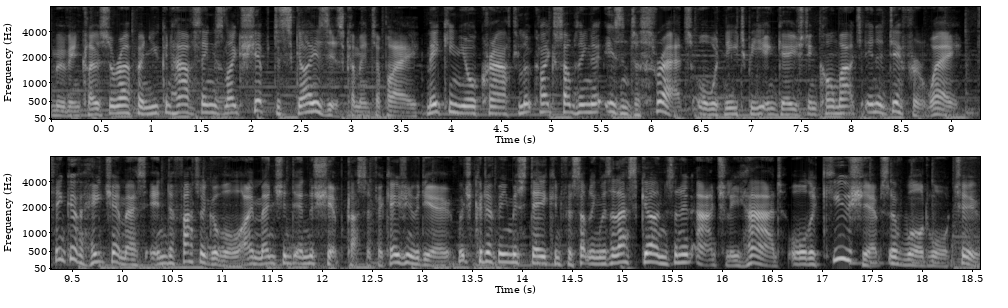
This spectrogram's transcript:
Moving closer up and you can have things like ship disguises come into play, making your craft look like something that isn't a threat or would need to be engaged in combat in a different way. Think of HMS Indefatigable I mentioned in the ship classification video, which could have been mistaken for something with less guns than it actually had, or the Q ships of World War II.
